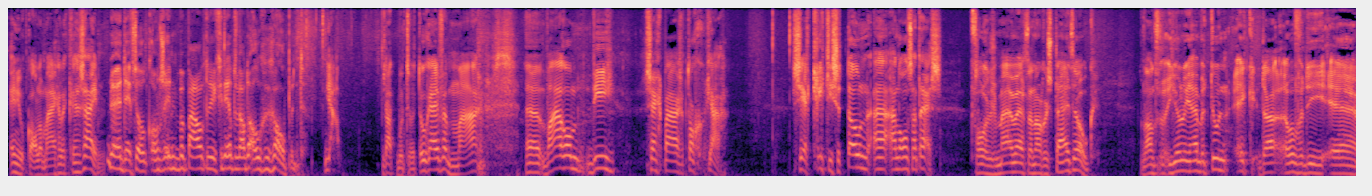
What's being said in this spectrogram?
in uw column eigenlijk zei. Nee, het heeft ook ons in een bepaald gedeelte wel de ogen geopend. Ja, dat moeten we toegeven. Maar waarom die, zeg maar, toch ja, zeer kritische toon aan ons adres? Volgens mij werd er nog eens tijd ook. Want jullie hebben toen ik daar over die uh,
